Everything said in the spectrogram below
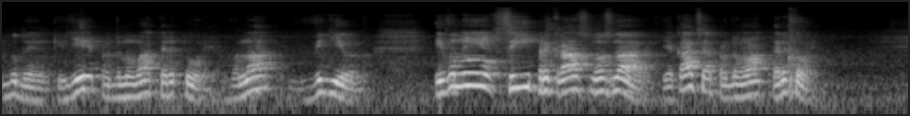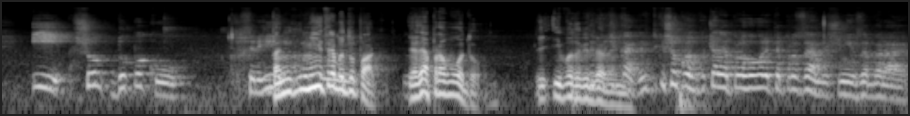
будинків є придомова територія, вона відділена. І вони всі прекрасно знають, яка це придомова територія. І щоб дупаку Сергій. Та мені треба дупак. Я, я про воду і, і водовідведення. ви тільки що почали проговорити про землю, що їх забирають.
